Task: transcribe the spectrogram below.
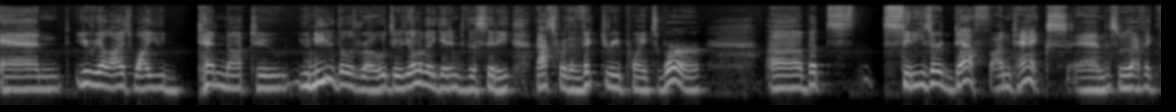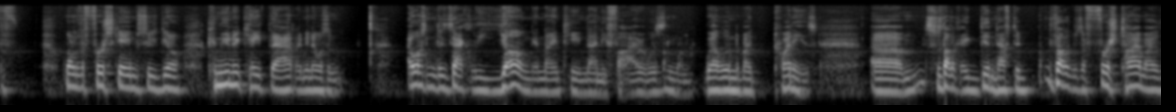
and you realize why you tend not to. You needed those roads; they were the only way to get into the city. That's where the victory points were. Uh, but cities are death on tanks, and this was, I think, the, one of the first games to you know communicate that. I mean, I wasn't I wasn't exactly young in 1995. I was well into my 20s. Um, so it's not like I didn't have to. I thought it was the first time I,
